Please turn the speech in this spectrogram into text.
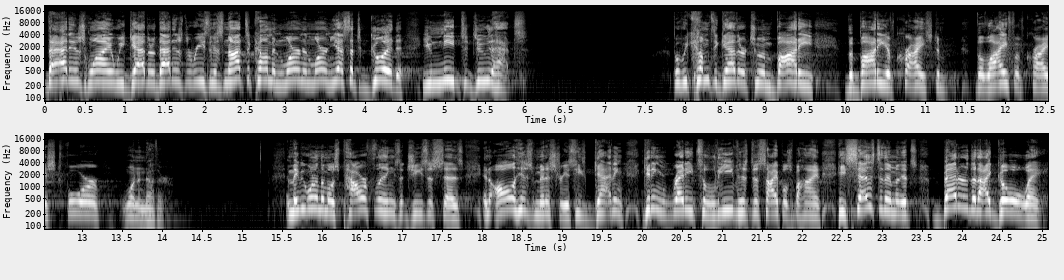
That is why we gather. That is the reason. It's not to come and learn and learn. Yes, that's good. You need to do that. But we come together to embody the body of Christ the life of Christ for one another. And maybe one of the most powerful things that Jesus says in all his ministry is he's getting, getting ready to leave his disciples behind. He says to them, It's better that I go away.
